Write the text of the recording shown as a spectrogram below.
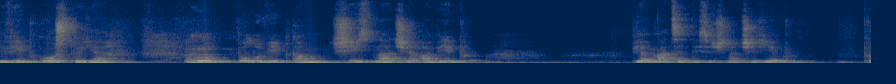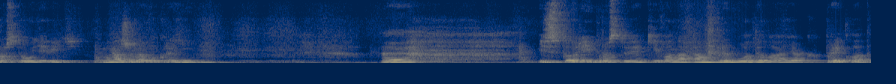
ВІП коштує, ну, полувіп там 6, наче, а ВІП 15 тисяч, наче євро. Просто уявіть, вона живе в Україні. Е, історії, просто які вона там приводила як приклад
